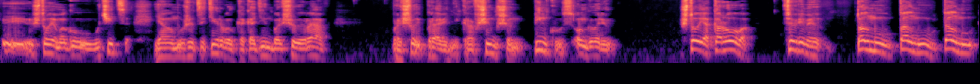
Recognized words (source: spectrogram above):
И что я могу учиться? Я вам уже цитировал, как один большой раб, большой праведник, Рав Шимшин Пинкус, он говорил, что я, корова, все время Талмуд, Талмуд, Талмуд.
